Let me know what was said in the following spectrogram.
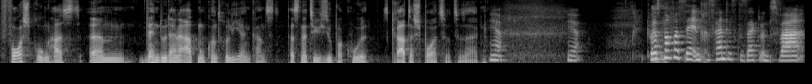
Vorsprung hast, ähm, wenn du deine Atmung kontrollieren kannst. Das ist natürlich super cool. Das ist gratis Sport sozusagen. Ja, ja. Du hast noch was sehr Interessantes gesagt und zwar,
